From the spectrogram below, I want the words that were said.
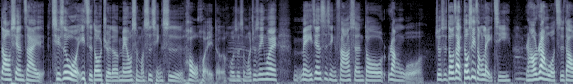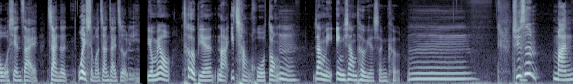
到现在，其实我一直都觉得没有什么事情是后悔的，或是什么，就是因为每一件事情发生都让我。就是都在都是一种累积，然后让我知道我现在站的为什么站在这里。有没有特别哪一场活动，嗯，让你印象特别深刻？嗯，其实蛮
